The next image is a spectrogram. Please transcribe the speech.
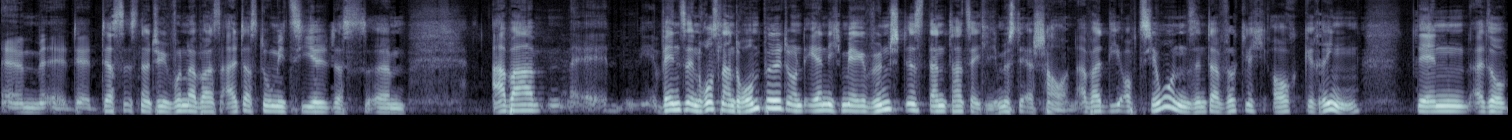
ähm, das ist natürlich ein wunderbares Altersdomizil. Das, ähm, aber äh, wenn es in Russland rumpelt und er nicht mehr gewünscht ist, dann tatsächlich müsste er schauen. Aber die Optionen sind da wirklich auch gering. Denn also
